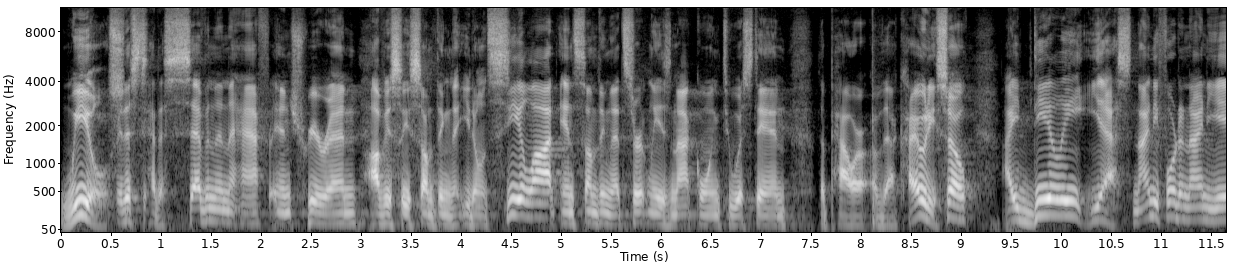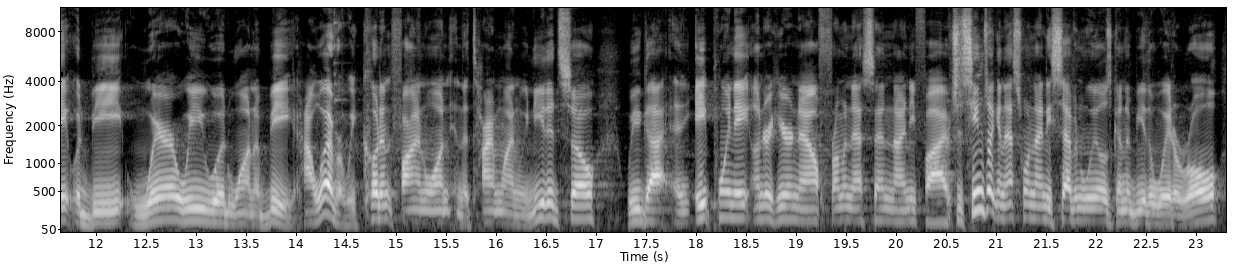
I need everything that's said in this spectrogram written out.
wheels. This had a seven and a half inch rear end, obviously something that you don't see a lot and something that certainly is not going to withstand the power of that Coyote. So ideally, yes, 94 to 98 would be where we would want to be. However, we couldn't find one in the timeline we needed, so we got an 8.8 under here now from an SN95, which it seems like an S197 wheel is going to be the way to roll.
